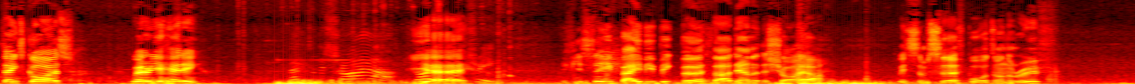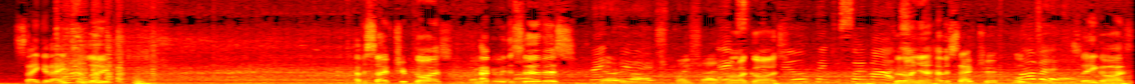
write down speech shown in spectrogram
thanks, guys. Where are you heading? Back to the Shire. Yeah. Country. If you see baby Big Bertha down at the Shire with some surfboards on the roof, say good day to Luke. Have a safe trip, guys. you Happy with the much. service? Thank Very you. much. Appreciate it. All right, guys. Bill. Thank you so much. Good on you. Have a safe trip. Whoop. Love it. See you guys.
